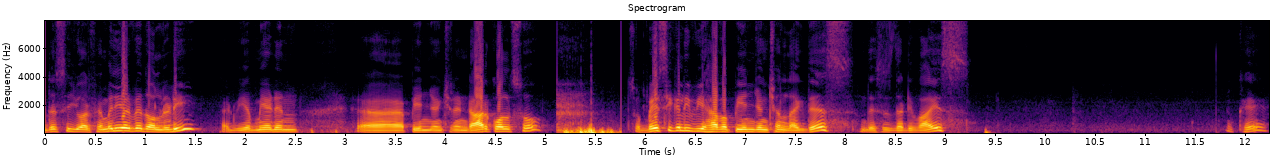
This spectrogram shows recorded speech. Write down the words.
This you are familiar with already that we have made in uh, PN junction in dark also. So, basically we have a PN junction like this, this is the device okay.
